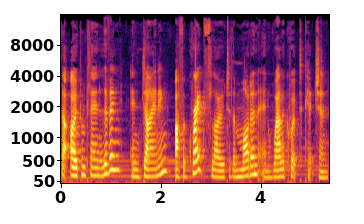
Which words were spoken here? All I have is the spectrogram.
the open plan living and dining offer great flow to the modern and well equipped kitchen.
